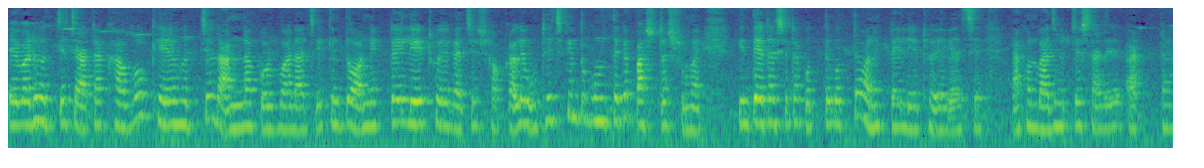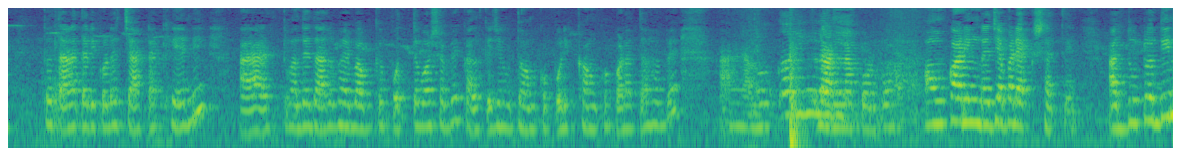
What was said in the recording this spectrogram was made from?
এবারে হচ্ছে চাটা খাব, খেয়ে হচ্ছে রান্না করব। আর আজকে কিন্তু অনেকটাই লেট হয়ে গেছে। সকালে উঠেছি কিন্তু ঘুম থেকে পাঁচটার সময়। কিন্তু এটা সেটা করতে করতে অনেকটাই লেট হয়ে গেছে। এখন বাজে হচ্ছে সাড়ে আটটা। তো তাড়াতাড়ি করে চাটা খেয়ে নিই আর তোমাদের দাদু ভাই বাবুকে পড়তে বসাবে। কালকে যেহেতু অঙ্ক পরীক্ষা অঙ্ক করাতে হবে। আর আমি রান্না করব। অঙ্ক আর ইংরেজি আবার একসাথে। আর দুটো দিন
